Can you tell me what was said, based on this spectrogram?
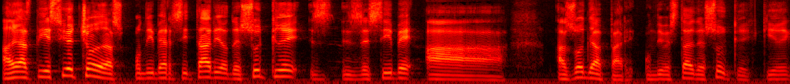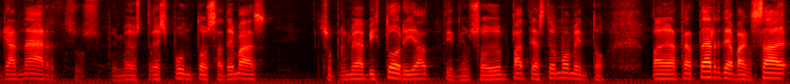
A las 18 horas, Universitario de Sucre recibe a, a Zoya Pari. Universitario de Sucre quiere ganar sus primeros tres puntos, además, su primera victoria, tiene un solo empate hasta el momento, para tratar de avanzar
